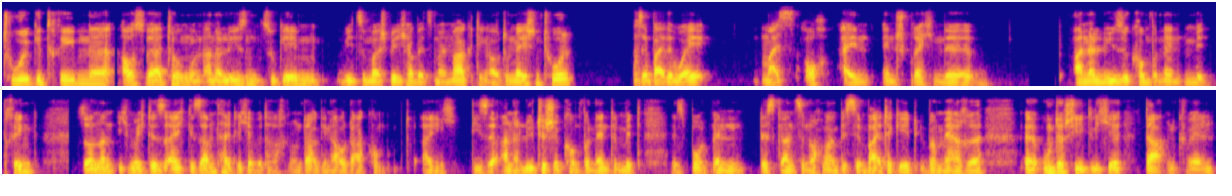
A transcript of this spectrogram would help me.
toolgetriebene Auswertungen und Analysen zu geben, wie zum Beispiel, ich habe jetzt mein Marketing Automation Tool, was ja, by the way, meist auch ein entsprechende Analysekomponenten mitbringt, sondern ich möchte es eigentlich gesamtheitlicher betrachten und da genau da kommt eigentlich diese analytische Komponente mit ins Boot, wenn das Ganze nochmal ein bisschen weitergeht über mehrere äh, unterschiedliche Datenquellen.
